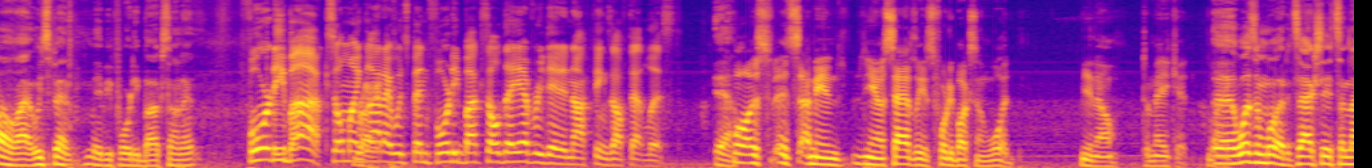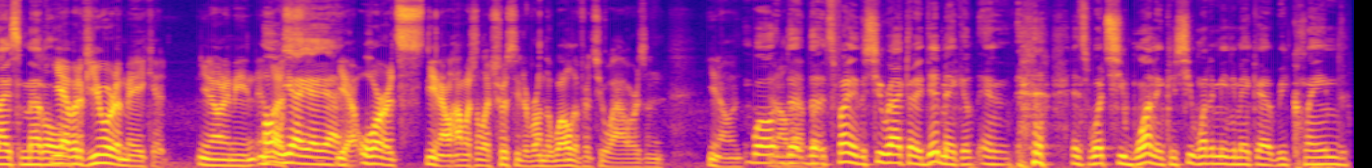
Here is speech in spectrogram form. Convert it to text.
Oh, right. We spent maybe forty bucks on it. 40 bucks. Oh my Right. god, I would spend 40 bucks all day every day to knock things off that list. Yeah. well it's it's i mean you know sadly it's 40 bucks in wood you know to make it Like- Uh, it wasn't wood. It's actually it's a nice metal. yeah but if you were to make it you know what i mean Oh, yeah, yeah, yeah. yeah or it's you know how much electricity to run the welder for two hours and you know and- and Well, the, the, it's funny. The shoe rack that I did make, it, and it's what she wanted because she wanted me to make a reclaimed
